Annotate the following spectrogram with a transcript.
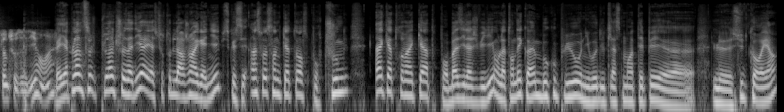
plein de choses à dire. Ouais. Ben, Il y a plein de, plein de choses à dire, il y a surtout de l'argent à gagner, puisque c'est 1,74 pour Chung, 1,84 pour Basilashvili. On l'attendait quand même beaucoup plus haut au niveau du classement ATP, euh, le sud-coréen.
